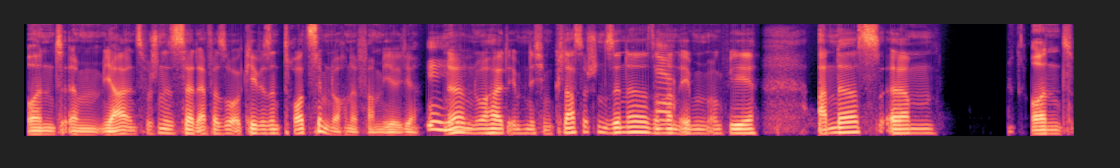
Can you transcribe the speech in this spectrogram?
Und ähm, ja, inzwischen ist es halt einfach so, okay, wir sind trotzdem noch eine Familie. Mhm. Ne? Nur halt eben nicht im klassischen Sinne, sondern eben irgendwie anders. Ähm, und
